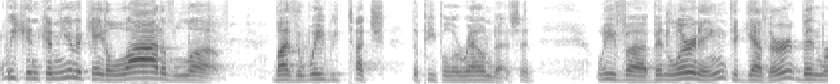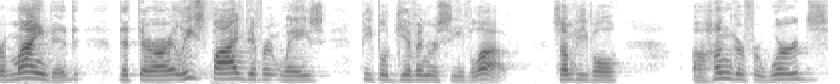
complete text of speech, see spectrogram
We can communicate a lot of love by the way we touch the people around us. And we've uh, been learning together, been reminded that there are at least five different ways people give and receive love. Some people uh, hunger for words,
